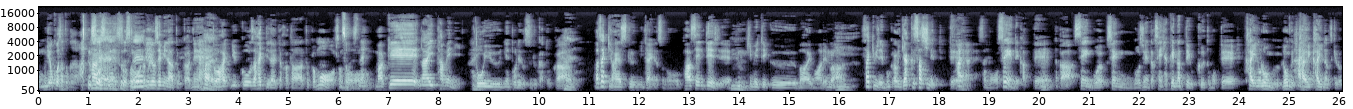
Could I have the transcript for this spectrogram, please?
無料講座とか。があるんですよそうですね。はいそうそう。無料セミナーとかね、はい。あとは、講座入っていただいた方とかも、その、そうですね。負けないためにはい、どういうね、トレードするかとか、はい。まあ、さっきの林くんみたいな、その、パーセンテージでうん。決めていく場合もあれば、うん。さっきみたいに僕、あの、逆差し値って言って、はいはいその、1000円で買って、うなんか、1050円とか1100円になってくると思って、買いのロング、ロングって買い,、はい。買いなんですけど、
